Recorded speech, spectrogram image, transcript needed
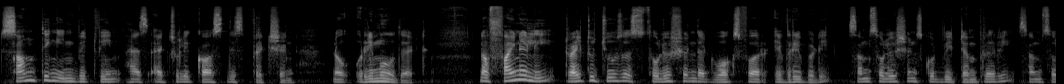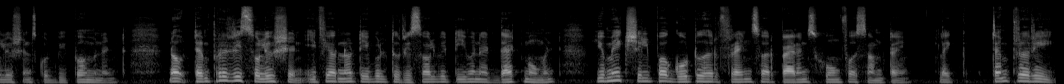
something in between has actually caused this friction. Now, remove that. Now finally, try to choose a solution that works for everybody. Some solutions could be temporary, some solutions could be permanent. Now temporary solution, if you are not able to resolve it even at that moment, you make Shilpa go to her friends or parents home for some time, like temporary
